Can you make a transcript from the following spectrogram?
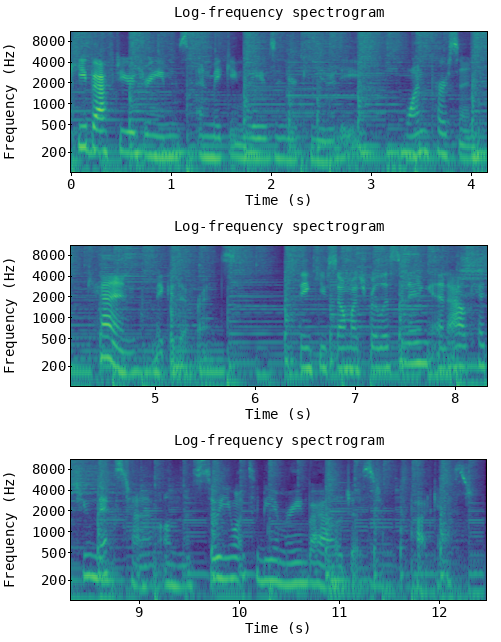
Keep after your dreams and making waves in your community. One person can make a difference. Thank you so much for listening, and I'll catch you next time on the So You Want to Be a Marine Biologist podcast.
